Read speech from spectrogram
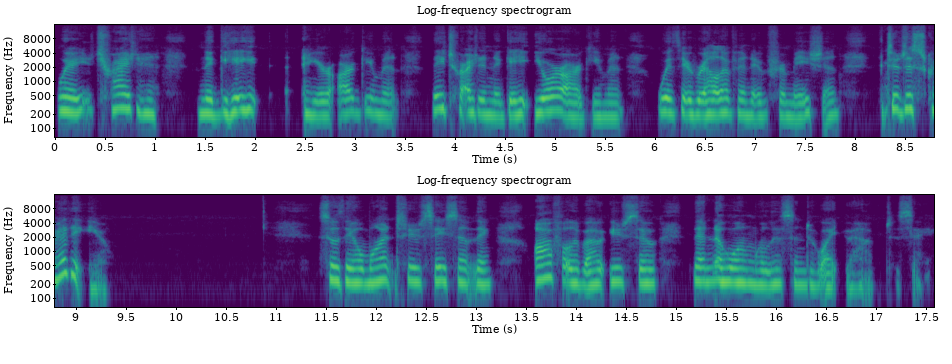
where you try to negate your argument. They try to negate your argument with irrelevant information to discredit you. So they'll want to say something awful about you so that no one will listen to what you have to say.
